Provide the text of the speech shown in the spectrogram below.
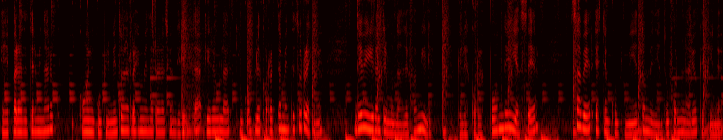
Eh, para determinar con el incumplimiento del régimen de relación directa y regular, quien cumple correctamente su régimen debe ir al tribunal de familia, que les corresponde y hacer saber este incumplimiento mediante un formulario que tiene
